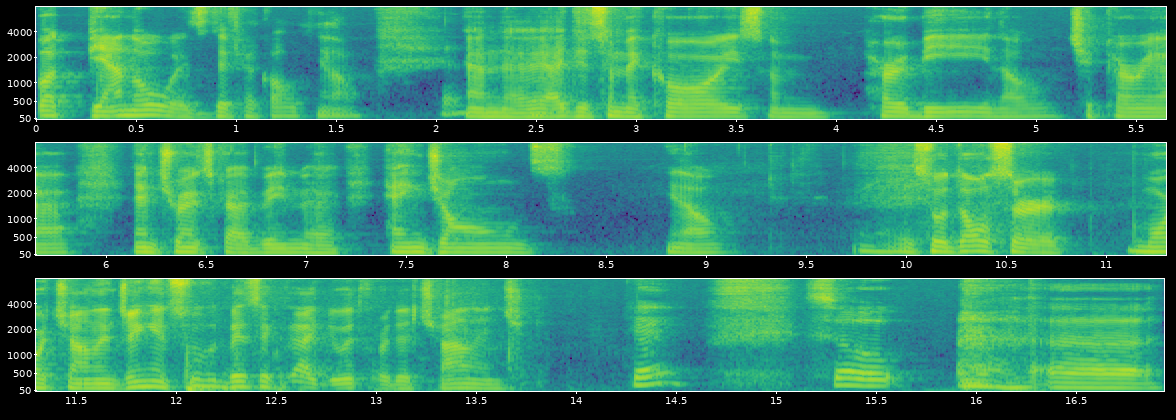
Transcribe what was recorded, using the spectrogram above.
But piano is difficult, you know. Yeah. And uh, I did some McCoy, some Herbie, you know, Chick Corea, and transcribing uh, Hank Jones, you know. Mm-hmm. So those are more challenging. And so basically, I do it for the challenge. Okay. So, uh,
